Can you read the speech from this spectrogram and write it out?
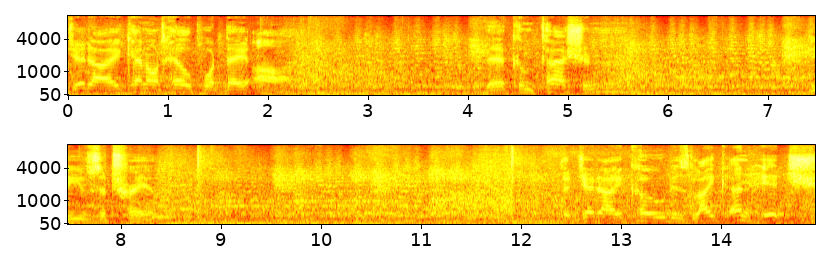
Jedi cannot help what they are. Their compassion leaves a trail. The Jedi Code is like an itch.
